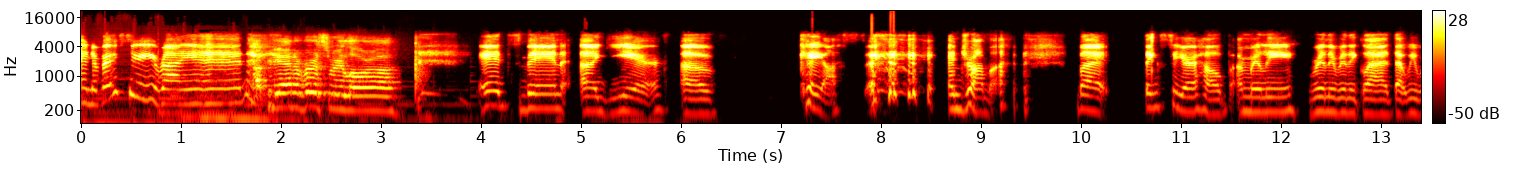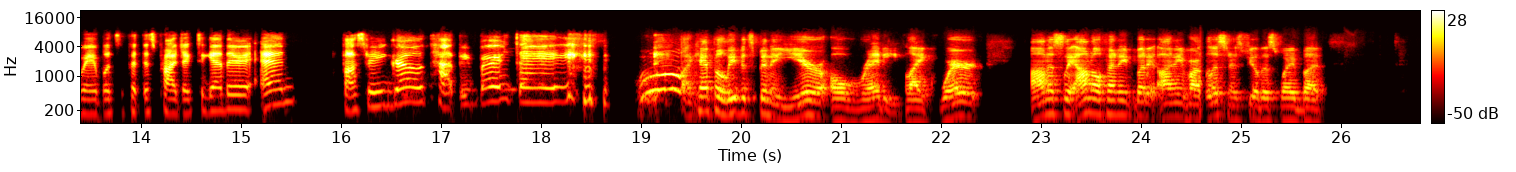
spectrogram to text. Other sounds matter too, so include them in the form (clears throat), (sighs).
anniversary, Ryan. Happy anniversary, Laura. It's been a year of chaos (laughs) and drama. But thanks to your help, I'm really, really, really glad that we were able to put this project together and fostering growth. Happy birthday. (laughs) Woo, I can't believe it's been a year already. Like, we're honestly, I don't know if anybody, any of our listeners feel this way, but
